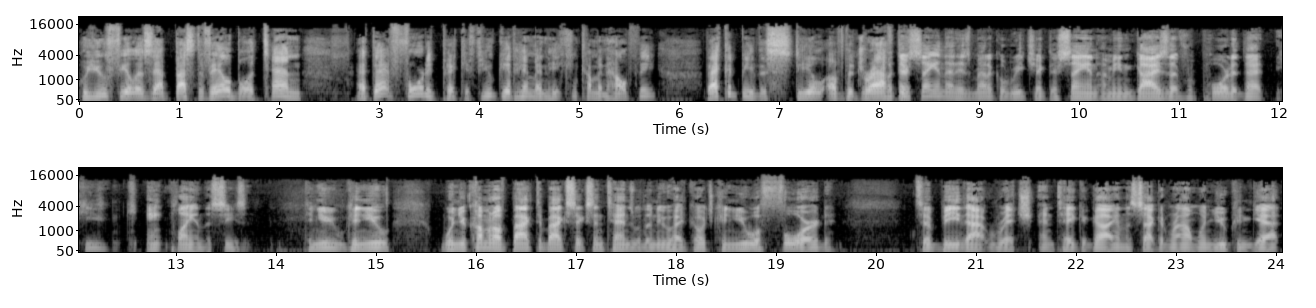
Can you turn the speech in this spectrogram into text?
who you feel is that best available at 10 at that 40 pick, if you get him and he can come in healthy, that could be the steal of the draft. But they're saying that his medical recheck, they're saying, I mean, guys have reported that he ain't playing this season. Can you, can you, when you're coming off back to back six and tens with a new head coach, can you afford to be that rich and take a guy in the second round when you can get,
